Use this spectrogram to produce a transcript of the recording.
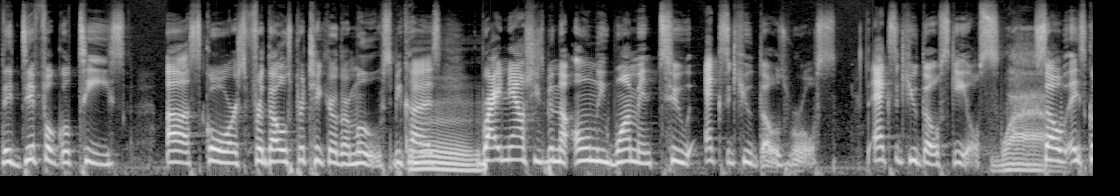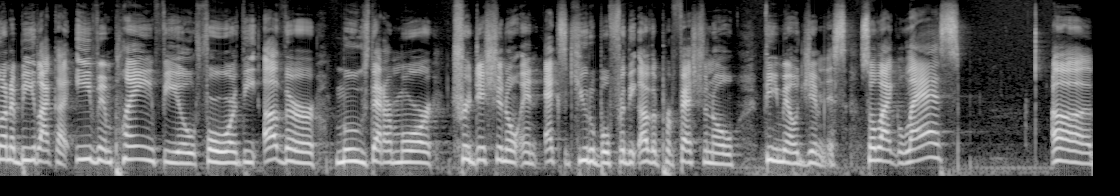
the difficulties uh, scores for those particular moves because right now she's been the only woman to execute those rules, execute those skills. Wow. So it's going to be like an even playing field for the other moves that are more traditional and executable for the other professional female gymnasts. So like last uh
